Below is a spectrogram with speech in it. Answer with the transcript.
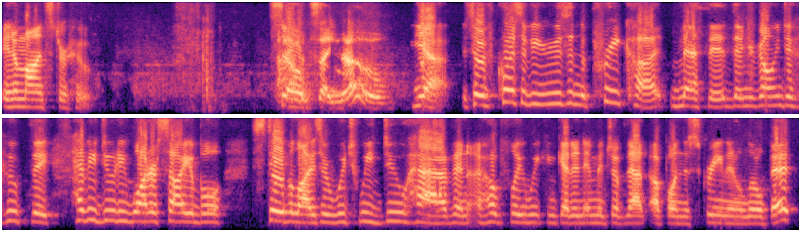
in a monster hoop? So I would say no. Yeah. So of course, if you're using the pre-cut method, then you're going to hoop the heavy-duty water-soluble stabilizer, which we do have, and hopefully we can get an image of that up on the screen in a little bit.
